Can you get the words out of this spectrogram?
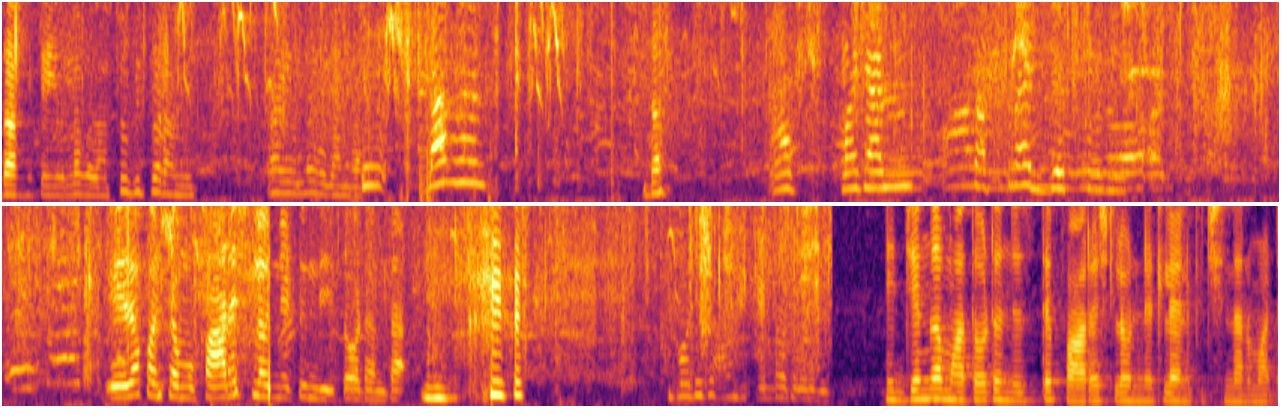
దాన్ని ఇళ్ళ పోదాం చూపిస్తారా ఏదో కొంచెం ఫారెస్ట్లో ఉన్నట్టుంది ఈ తోట అంతా ఇంకోటి నిజంగా మా తోటను చూస్తే ఫారెస్ట్లో ఉన్నట్లే అనిపించింది అనమాట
